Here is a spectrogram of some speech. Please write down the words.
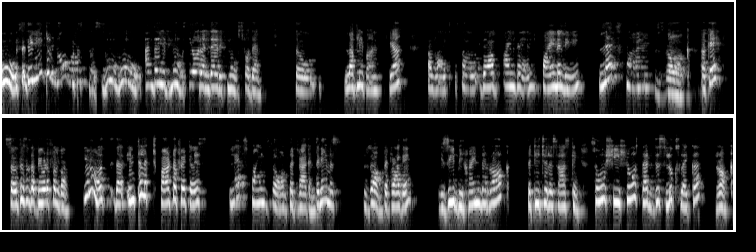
woo. So they need to know what is this, woo, woo. And then it moves here and there, it moves for them. So lovely one. Yeah. All right. So there, and then finally, let's find Zog. Okay. So this is a beautiful one. You know, the intellect part of it is let's find Zog the dragon. The name is Zog the dragon. Is he behind the rock? The teacher is asking. So she shows that this looks like a rock.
